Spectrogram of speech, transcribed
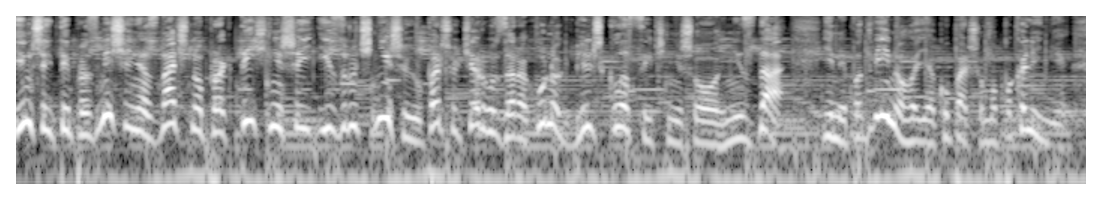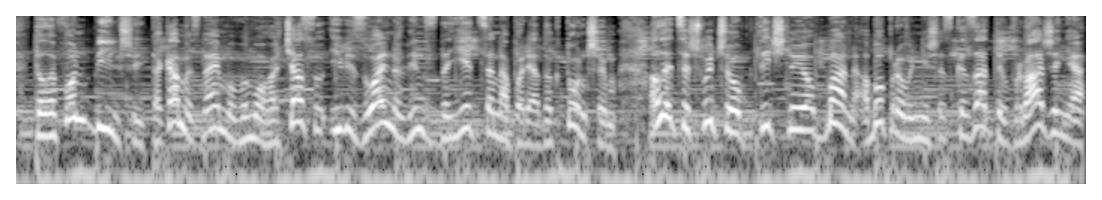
Інший тип розміщення значно практичніший і зручніший, у першу чергу за рахунок більш класичнішого гнізда і не подвійного, як у першому поколінні. Телефон більший, така ми знаємо вимога часу, і візуально він здається на порядок тоншим. Але це швидше оптичний обман, або правильніше сказати, враження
